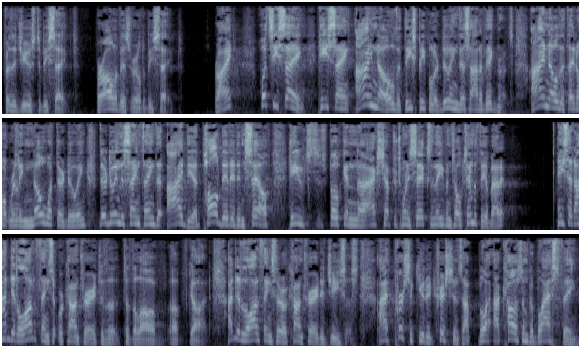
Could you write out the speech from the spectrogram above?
for the Jews to be saved, for all of Israel to be saved. Right? What's he saying? He's saying, I know that these people are doing this out of ignorance. I know that they don't really know what they're doing. They're doing the same thing that I did. Paul did it himself. He spoke in uh, Acts chapter 26 and even told Timothy about it. He said, I did a lot of things that were contrary to the, to the law of, of God. I did a lot of things that were contrary to Jesus. I persecuted Christians. I, I caused them to blaspheme.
